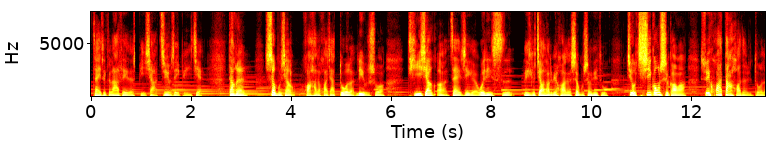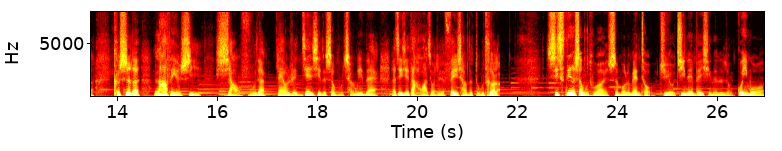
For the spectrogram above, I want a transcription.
在这个拉斐尔的笔下只有这边一件。当然，圣母像画他的画家多了，例如说提香啊，在这个威尼斯那个教堂里面画的圣母升天图就七公尺高啊，所以画大画的人多了。可是呢，拉斐尔是以小幅的。带有人间性的圣母成名的，那这些大画作就非常的独特了。西斯汀的圣母图啊，是 monumental，具有纪念碑型的那种规模，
